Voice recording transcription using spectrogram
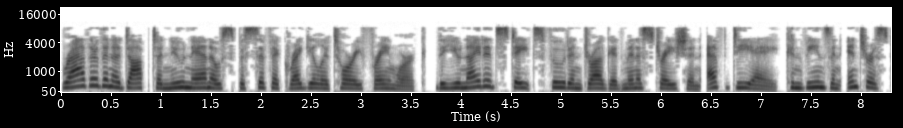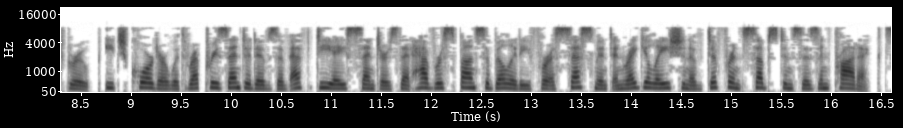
Rather than adopt a new nano-specific regulatory framework, the United States Food and Drug Administration FDA convenes an interest group each quarter with representatives of FDA centers that have responsibility for assessment and regulation of different substances and products.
